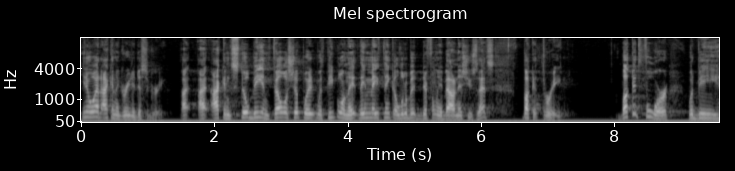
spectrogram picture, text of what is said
you know what, I can agree to disagree. I, I, I can still be in fellowship with, with people, and they, they may think a little bit differently about an issue. So that's bucket three. Bucket four would be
